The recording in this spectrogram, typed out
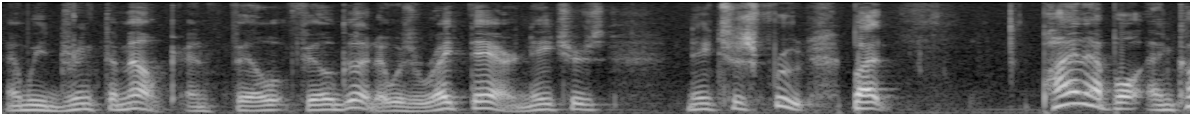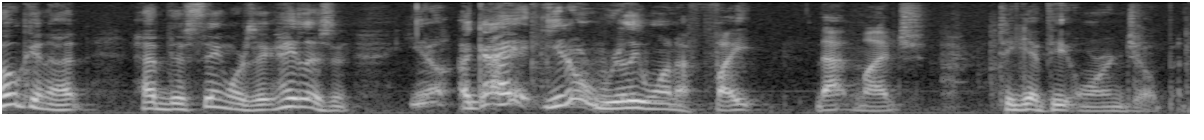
and we'd drink the milk and feel feel good. It was right there, nature's nature's fruit. But pineapple and coconut have this thing where it's like, hey, listen, you know, a guy, you don't really want to fight that much to get the orange open.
